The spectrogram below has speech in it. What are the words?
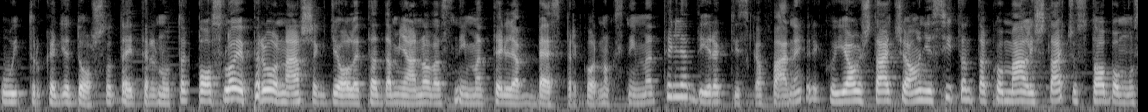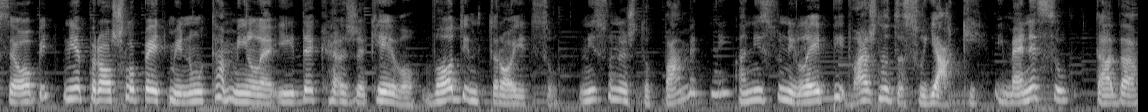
ujutru kad je došlo taj trenutak, poslo je prvo našeg Đoleta Damjanova snimatelja, besprekornog snimatelja, direkt iz kafane. Rekao, ja šta ću, a on je sitan tako mali, šta ću s tobom u seobi? Nije prošlo pet minuta, Mile ide, kaže, Kevo, vodim trojicu nisu nešto pametni, a nisu ni lepi, važno da su jaki. I mene su tada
